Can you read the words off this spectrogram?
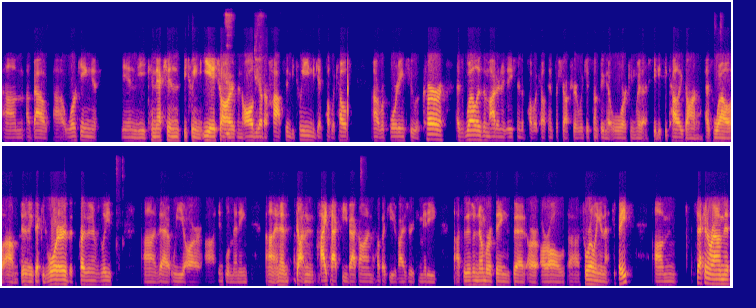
um, about uh, working in the connections between EHRs and all the other hops in between to get public health uh, reporting to occur, as well as the modernization of the public health infrastructure, which is something that we're working with our CDC colleagues on as well. Um, there's an executive order that the president released uh, that we are uh, implementing and have gotten HITAC feedback on the Health IT Advisory Committee uh, so there's a number of things that are, are all uh, swirling in that space. Um, second around this,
